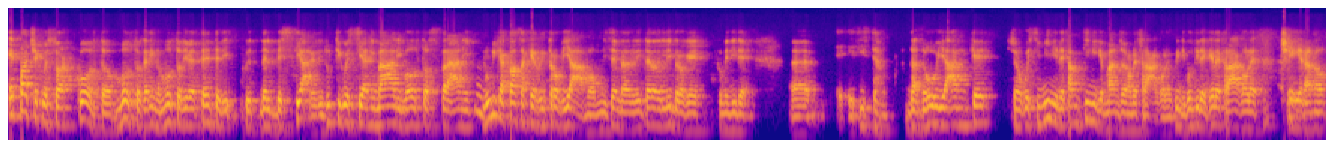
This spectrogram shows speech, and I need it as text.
E poi c'è questo racconto molto carino, molto divertente di, del bestiario, di tutti questi animali molto strani. Mm. L'unica cosa che ritroviamo, mi sembra, all'interno del libro che, come dire, eh, esiste da noi anche, ci sono questi mini elefantini che mangiano le fragole, quindi vuol dire che le fragole c'erano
